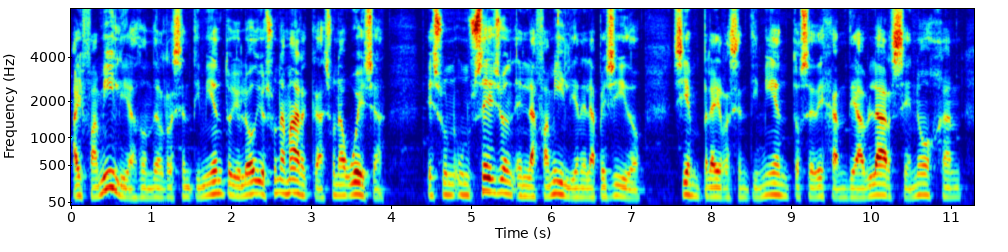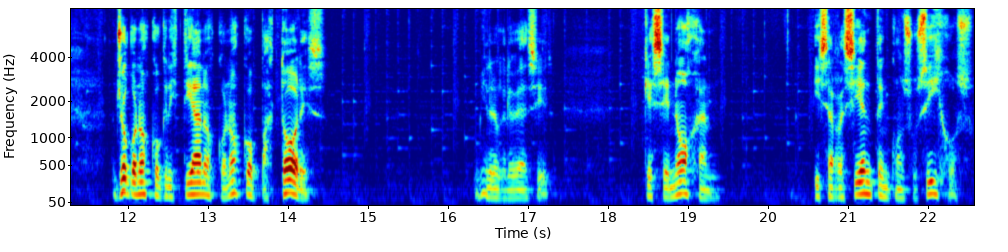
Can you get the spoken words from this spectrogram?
Hay familias donde el resentimiento y el odio es una marca, es una huella, es un, sello en, en la familia, en el apellido. Siempre hay resentimiento, se dejan de hablar, se enojan. Yo conozco cristianos, conozco pastores, mire lo que le voy a decir, que se enojan y se resienten con sus hijos,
